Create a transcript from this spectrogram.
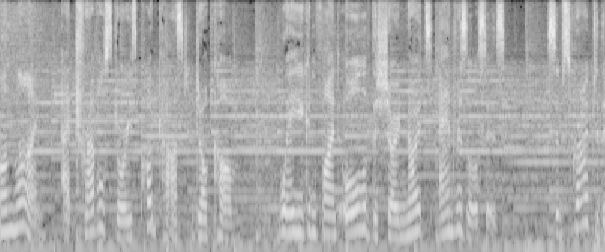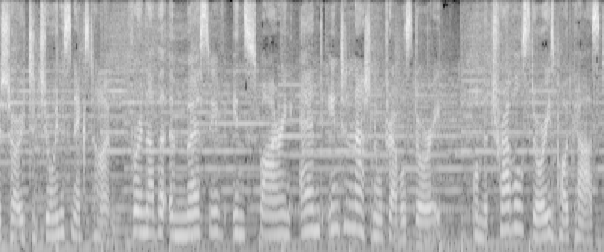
online at travelstoriespodcast.com, where you can find all of the show notes and resources. Subscribe to the show to join us next time for another immersive, inspiring, and international travel story on the Travel Stories podcast.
